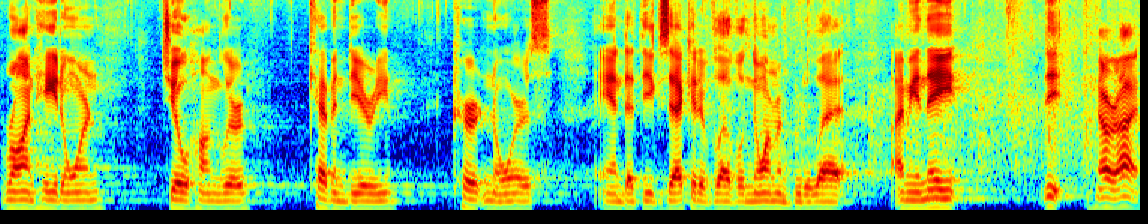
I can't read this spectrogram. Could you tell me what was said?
Ron Haydorn, Joe Hungler, Kevin Deary, Kurt Norris, and at the executive level, Norman Boutelet. I mean, they, they all right.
